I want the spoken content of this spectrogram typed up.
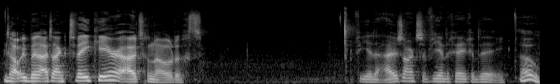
Nou, ik ben uiteindelijk twee keer uitgenodigd. Via de huisarts en via de GGD. Oh,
